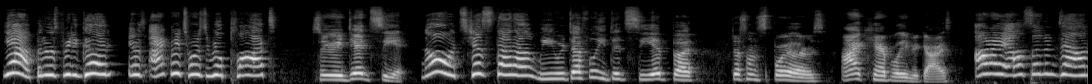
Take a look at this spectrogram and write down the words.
Yeah, but it was pretty good. It was accurate towards the real plot. So you did see it. No, it's just that, uh, We were definitely did see it, but just on spoilers. I can't believe you guys. alright, I'll send him down.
